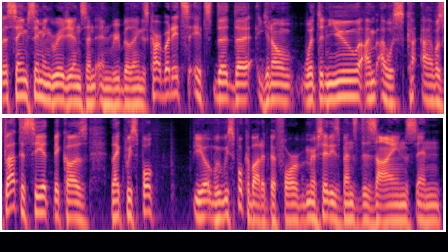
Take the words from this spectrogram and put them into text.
the same same ingredients and, and rebuilding this car. But it's it's the the you know with the new. I'm, I was I was glad to see it because like we spoke. You know, we spoke about it before. Mercedes Benz designs in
